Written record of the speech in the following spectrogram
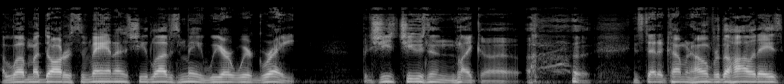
I love my daughter Savannah. She loves me. We are we're great, but she's choosing like uh, a instead of coming home for the holidays,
